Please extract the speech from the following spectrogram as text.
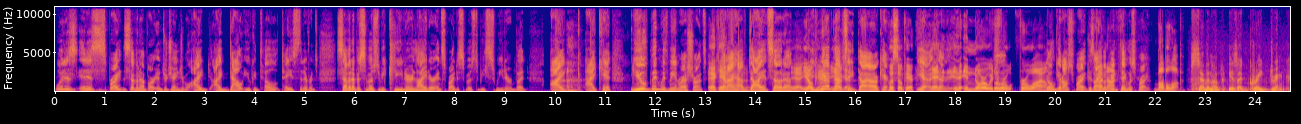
Well, it is. It is. Sprite and Seven Up are interchangeable. I I doubt you could tell taste the difference. Seven Up is supposed to be cleaner, lighter, and Sprite is supposed to be sweeter. But I I can't. You've been with me in restaurants. I can't Can I have that. diet soda? Yeah, you don't We care. have You don't Pepsi. care. Di- I don't care. Plus, don't care. Yeah, exactly. In, in Norwich Well, for for a while, Don't get off Sprite because I have I'm a big thing with Sprite. Bubble Up. 7 Up is a great drink.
